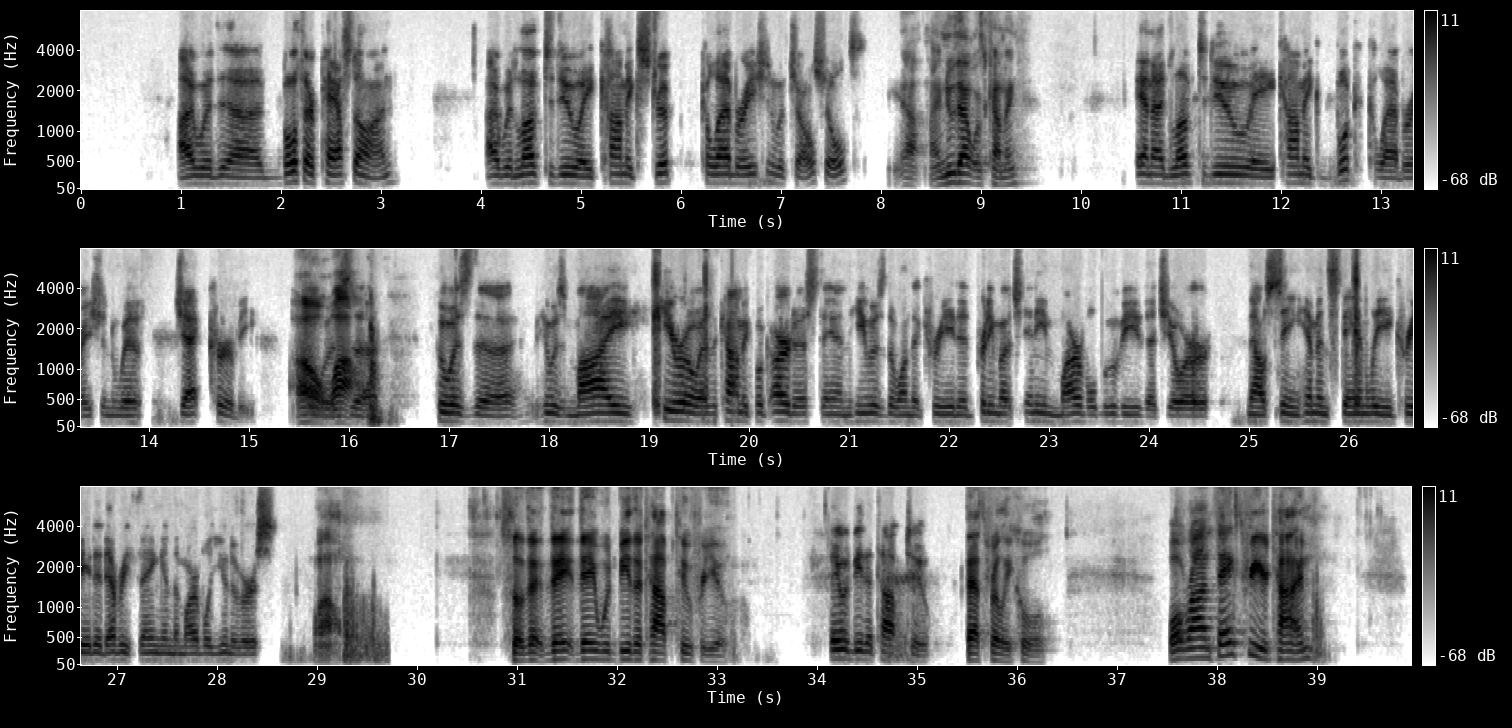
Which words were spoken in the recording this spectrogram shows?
I would uh, both are passed on. I would love to do a comic strip collaboration with Charles Schulz. Yeah, I knew that was coming. And I'd love to do a comic book collaboration with Jack Kirby. Oh was, wow! Uh, who was the who was my hero as a comic book artist, and he was the one that created pretty much any Marvel movie that you're now seeing. Him and Stan Lee created everything in the Marvel universe. Wow! So they they, they would be the top two for you. They would be the top two. That's really cool. Well, Ron, thanks for your time.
